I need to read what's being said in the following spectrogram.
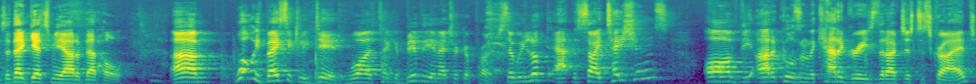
so, that gets me out of that hole. Um, what we basically did was take a bibliometric approach. So we looked at the citations of the articles and the categories that I've just described,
